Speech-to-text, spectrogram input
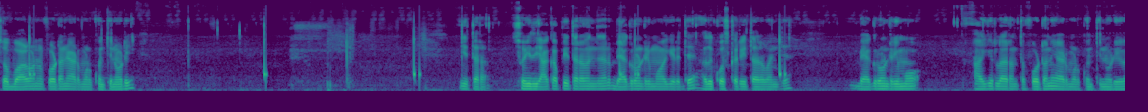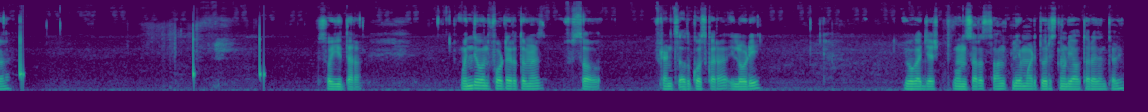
ಸೊ ಭಾಳ ಒಂದೊಂದು ಫೋಟೋನೇ ಆ್ಯಡ್ ಮಾಡ್ಕೊತೀನಿ ನೋಡಿ. ಈ ಥರ ಸೊ ಇದು ಯಾಕಪ್ಪ ಈ ಥರ ಬಂದಿದೆ ಬ್ಯಾಕ್ಗ್ರೌಂಡ್ ರಿಮೂವ್ ಆಗಿರುತ್ತೆ. ಅದಕ್ಕೋಸ್ಕರ ಈ ಥರ ಬಂದಿದೆ. ಬ್ಯಾಕ್ಗ್ರೌಂಡ್ ರಿಮೂವ್ ಆಗಿರ್ಲಾರಂಥ ಫೋಟೋನೇ ಆ್ಯಡ್ ಮಾಡ್ಕೊತೀನಿ ನೋಡಿ ಈಗ. ಸೊ ಈ ಥರ ಒಂದೇ ಒಂದು ಫೋಟೋ ಇರುತ್ತೆ ಮೇಡಮ್. ಸೊ ಫ್ರೆಂಡ್ಸ್ ಅದಕ್ಕೋಸ್ಕರ ಇಲ್ಲಿ ನೋಡಿ. ಇವಾಗ ಜಸ್ಟ್ ಒಂದು ಸಲ ಸಾಂಗ್ ಪ್ಲೇ ಮಾಡಿ ತೋರಿಸಿ ನೋಡಿ ಯಾವ ಥರ ಇದೆ ಅಂತೇಳಿ.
